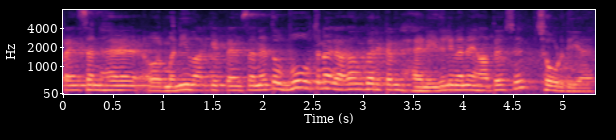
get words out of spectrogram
पेंशन है और मनी मार्केट पेंशन है तो वो उतना ज़्यादा उनका रिटर्न है नहीं। इसलिए मैंने यहाँ पे उसे छोड़ दिया है।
